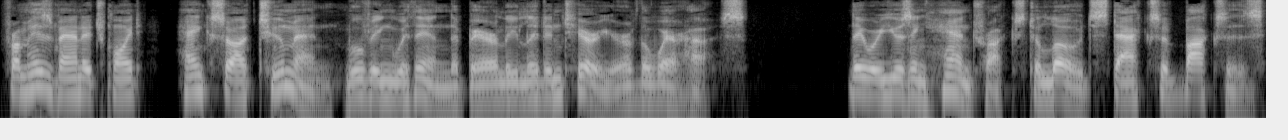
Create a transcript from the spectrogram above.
From his vantage point, Hank saw two men moving within the barely lit interior of the warehouse. They were using hand trucks to load stacks of boxes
